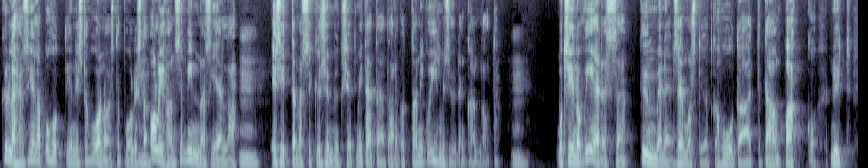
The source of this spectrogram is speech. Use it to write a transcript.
kyllähän siellä puhuttiin niistä huonoista puolista. Mm. Olihan se Minna siellä mm. esittämässä kysymyksiä, että mitä tämä tarkoittaa niin kuin ihmisyyden kannalta. Mm. Mutta siinä on vieressä kymmenen semmoista, jotka huutaa, että tämä on pakko nyt.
